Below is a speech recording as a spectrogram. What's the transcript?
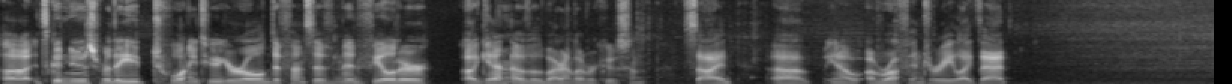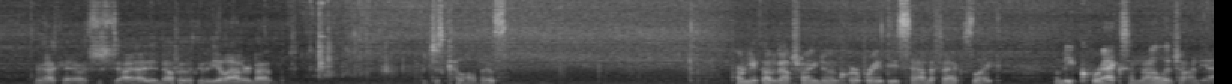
Uh, it's good news for the 22 year old defensive midfielder, again, of the Bayern Leverkusen side. Uh, you know, a rough injury like that. Okay, I was just I, I didn't know if it was going to be allowed or not. But just cut all this. Part of me thought about trying to incorporate these sound effects, like let me crack some knowledge on you.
